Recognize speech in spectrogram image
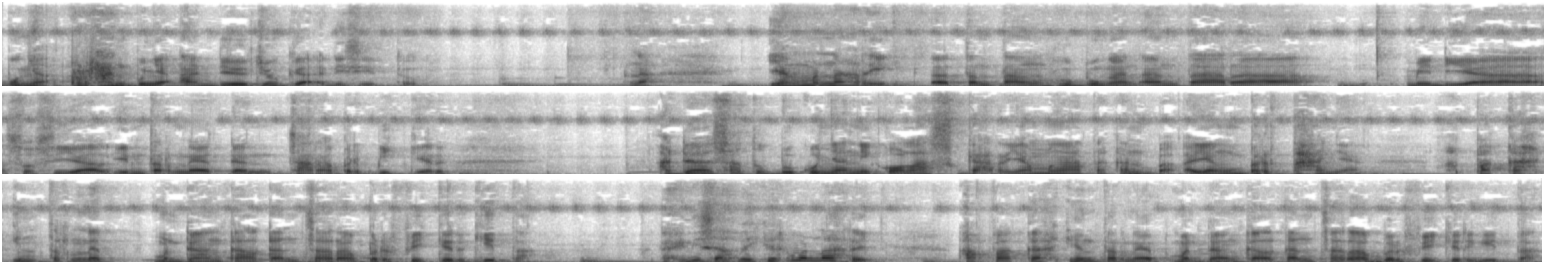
punya peran punya andil juga di situ. Nah yang menarik uh, tentang hubungan antara media sosial internet dan cara berpikir ada satu bukunya Nicholas Carr yang mengatakan yang bertanya apakah internet mendangkalkan cara berpikir kita? Nah ini saya pikir menarik. Apakah internet mendangkalkan cara berpikir kita?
